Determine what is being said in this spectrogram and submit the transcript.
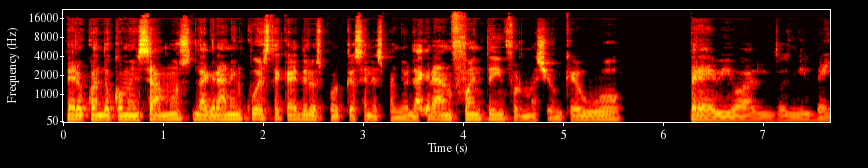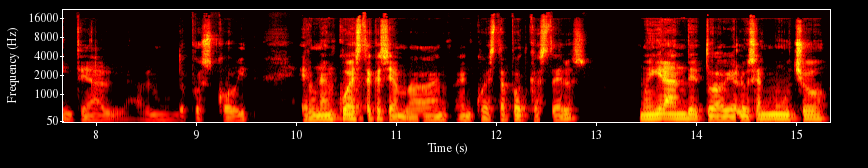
Pero cuando comenzamos, la gran encuesta que hay de los podcasts en español, la gran fuente de información que hubo previo al 2020, al, al mundo post-COVID, era una encuesta que se llamaba Encuesta Podcasteros, muy grande, todavía lo usan mucho,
